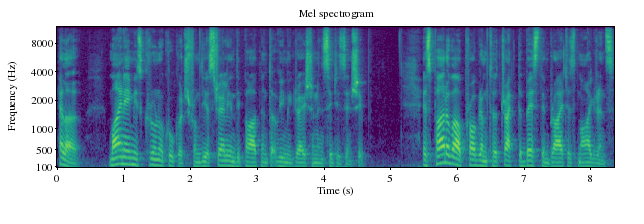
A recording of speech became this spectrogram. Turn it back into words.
Hello, my name is Kruno Kukoc from the Australian Department of Immigration and Citizenship. As part of our program to attract the best and brightest migrants,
